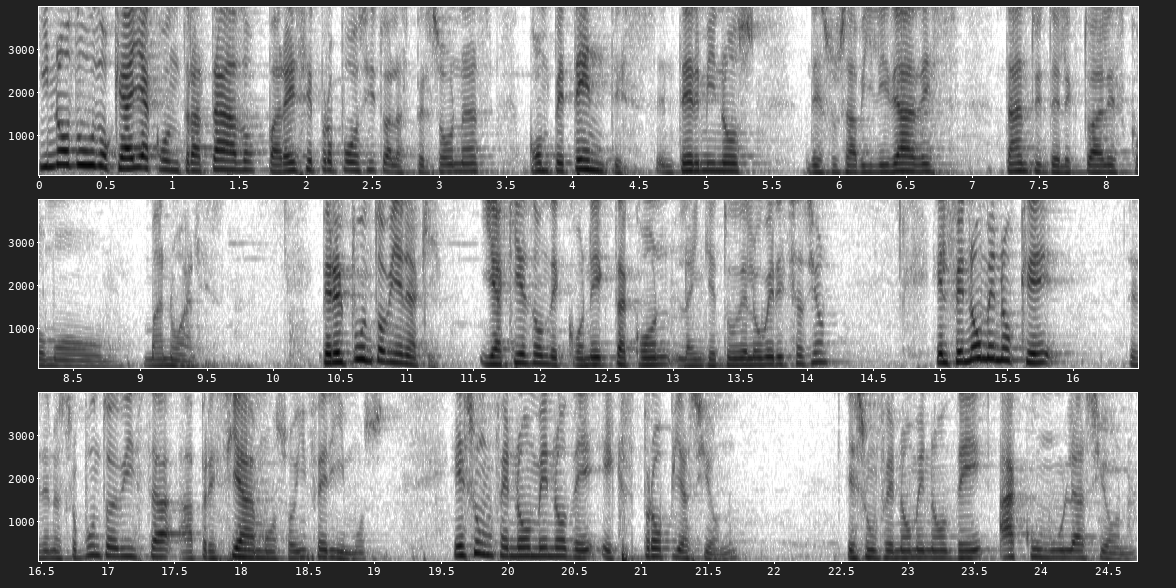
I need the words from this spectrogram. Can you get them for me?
Y no dudo que haya contratado para ese propósito a las personas competentes en términos de sus habilidades, tanto intelectuales como manuales. Pero el punto viene aquí, y aquí es donde conecta con la inquietud de la uberización. El fenómeno que desde nuestro punto de vista apreciamos o inferimos es un fenómeno de expropiación, es un fenómeno de acumulación,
